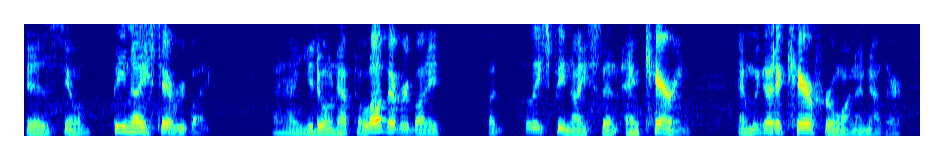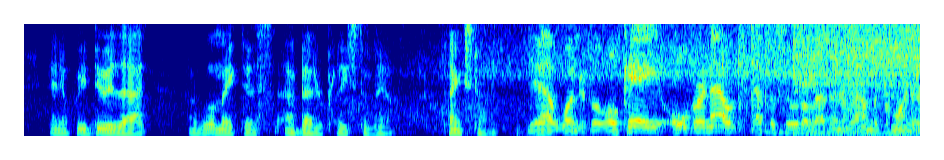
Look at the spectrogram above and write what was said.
is you know be nice to everybody. Uh, you don't have to love everybody, but at least be nice and, and caring and we got to care for one another. And if we do that, uh, we'll make this a better place to live. Thanks, Tony. Yeah, wonderful. Okay, over and out. Episode 11 around the corner.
